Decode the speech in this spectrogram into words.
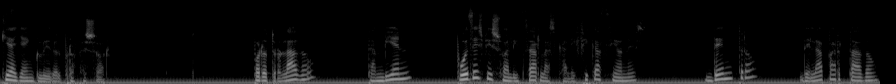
que haya incluido el profesor. Por otro lado, también puedes visualizar las calificaciones dentro del apartado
